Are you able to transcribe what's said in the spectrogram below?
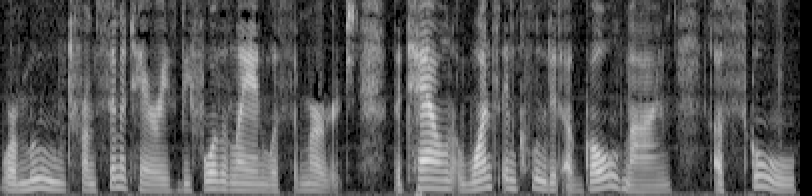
were moved from cemeteries before the land was submerged. The town once included a gold mine, a school,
